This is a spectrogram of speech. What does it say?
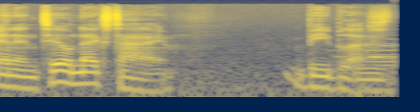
and until next time, be blessed.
